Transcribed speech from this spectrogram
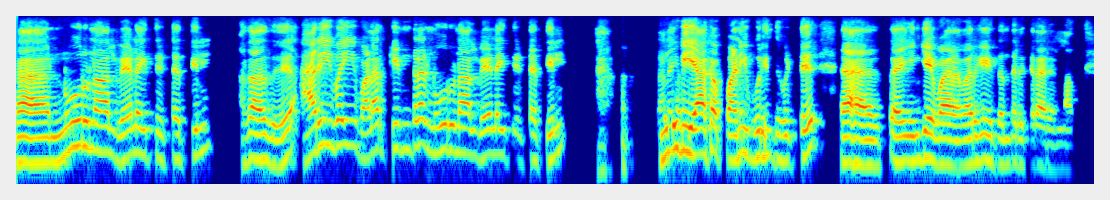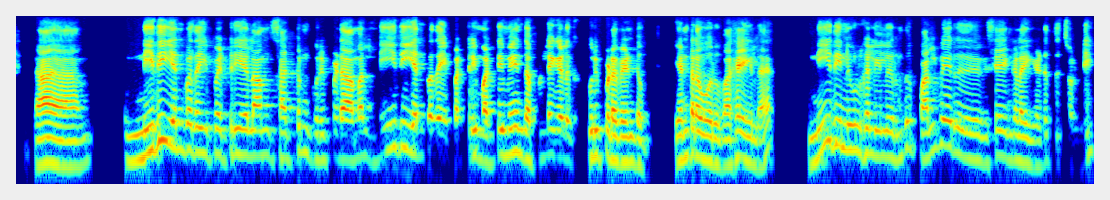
ஆஹ், நூறு நாள் வேலை திட்டத்தில் அதாவது அறிவை வளர்க்கின்ற நூறு நாள் வேலை திட்டத்தில் தலைவியாக பணிபுரிந்து விட்டு இங்கே வ- வருகை தந்திருக்கிறார் எல்லாம். நிதி என்பதை பற்றியெல்லாம் சற்றும் குறிப்பிடாமல் நீதி என்பதை பற்றி மட்டுமே இந்த பிள்ளைகளுக்கு குறிப்பிட வேண்டும் என்ற ஒரு வகையில நீதி நூல்களிலிருந்து பல்வேறு விஷயங்களை எடுத்து சொல்லி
